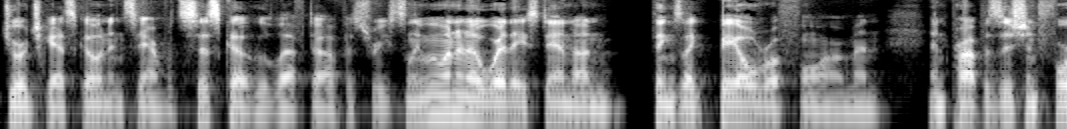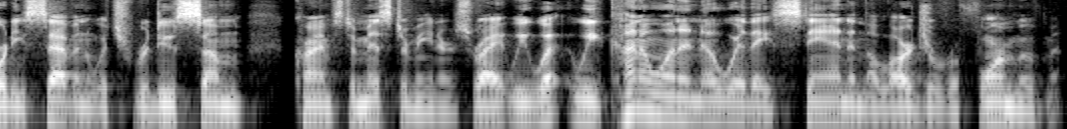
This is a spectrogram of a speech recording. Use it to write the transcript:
George Gascon in San Francisco, who left office recently. We want to know where they stand on things like bail reform and and Proposition 47, which reduced some crimes to misdemeanors. Right? We we kind of want to know where they stand in the larger reform movement.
